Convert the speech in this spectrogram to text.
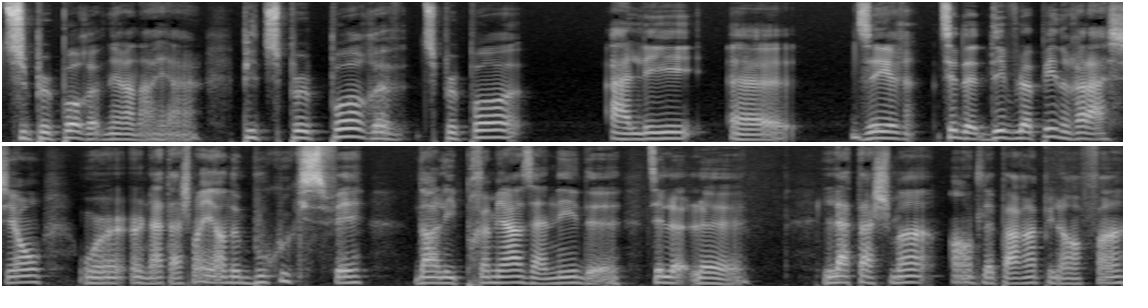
Tu peux pas revenir en arrière. Puis tu peux pas, tu peux pas aller euh, dire, tu sais, de développer une relation ou un, un attachement. Il y en a beaucoup qui se fait dans les premières années de, tu sais, le- l'attachement entre le parent puis l'enfant,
